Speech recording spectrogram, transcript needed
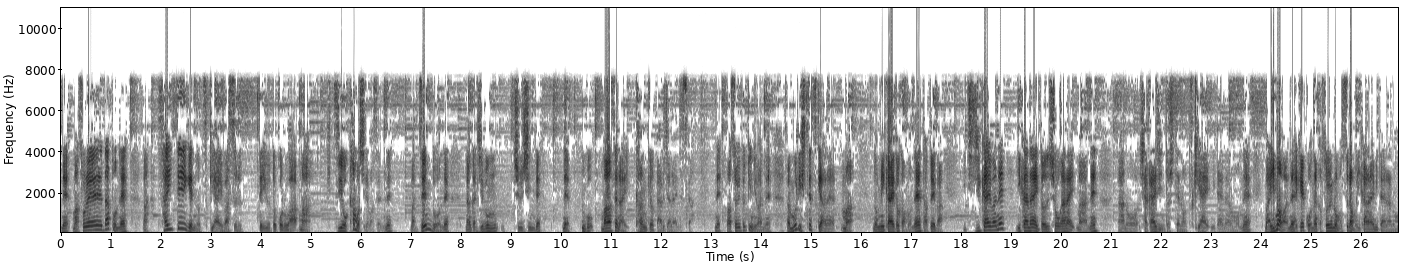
ね、まあそれだとね、まあ最低限の付き合いはするっていうところは、まあ必要かもしれませんね。まあ全部をね、なんか自分中心で、ね、動、回せない環境ってあるじゃないですか。ね、まあそういう時にはね、まあ、無理して付き合わね、まあ飲み会とかもね、例えば一次会はね、行かないとしょうがない。まあね、あの、社会人としての付き合いみたいなのもね、まあ今はね、結構なんかそういうのもすらも行かないみたいなのも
